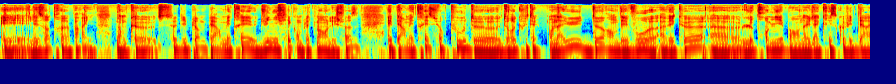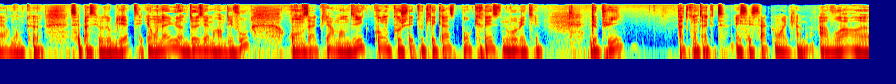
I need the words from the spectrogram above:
et les autres pareil. Donc euh, ce diplôme permettrait d'unifier complètement les choses et permettrait surtout de, recruter. On a eu deux rendez-vous euh, avec eux. Euh, le premier, bon, on a eu la crise Covid derrière, donc c'est passé aux oubliettes. Et on a eu un deuxième rendez-vous où on nous a clairement dit qu'on cochait toutes les cases pour créer ce nouveau métier. Depuis, pas de contact. Et c'est ça qu'on réclame, avoir euh,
